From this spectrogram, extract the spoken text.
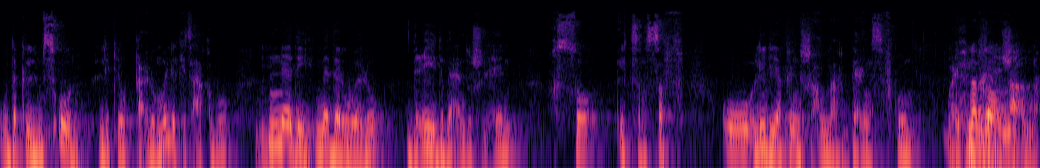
وذاك المسؤول اللي كيوقع له هما اللي كيتعاقبوا. النادي ما دار والو بعيد ما عندوش العلم خصو يتنصف. ولليقين إن شاء الله ربي ينصفكم إحنا بدورنا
